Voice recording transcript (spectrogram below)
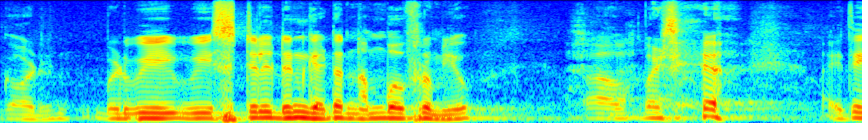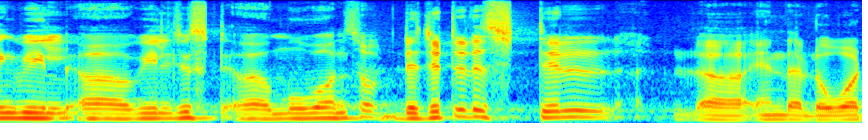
Got it. But we, we still didn't get a number from you. Uh, but I think we'll, uh, we'll just uh, move on. So digital is still uh, in the lower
